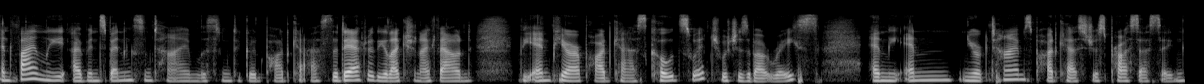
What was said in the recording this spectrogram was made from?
And finally, I've been spending some time listening to good podcasts. The day after the election, I found the NPR podcast Code Switch, which is about race, and the New York Times podcast Just Processing,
